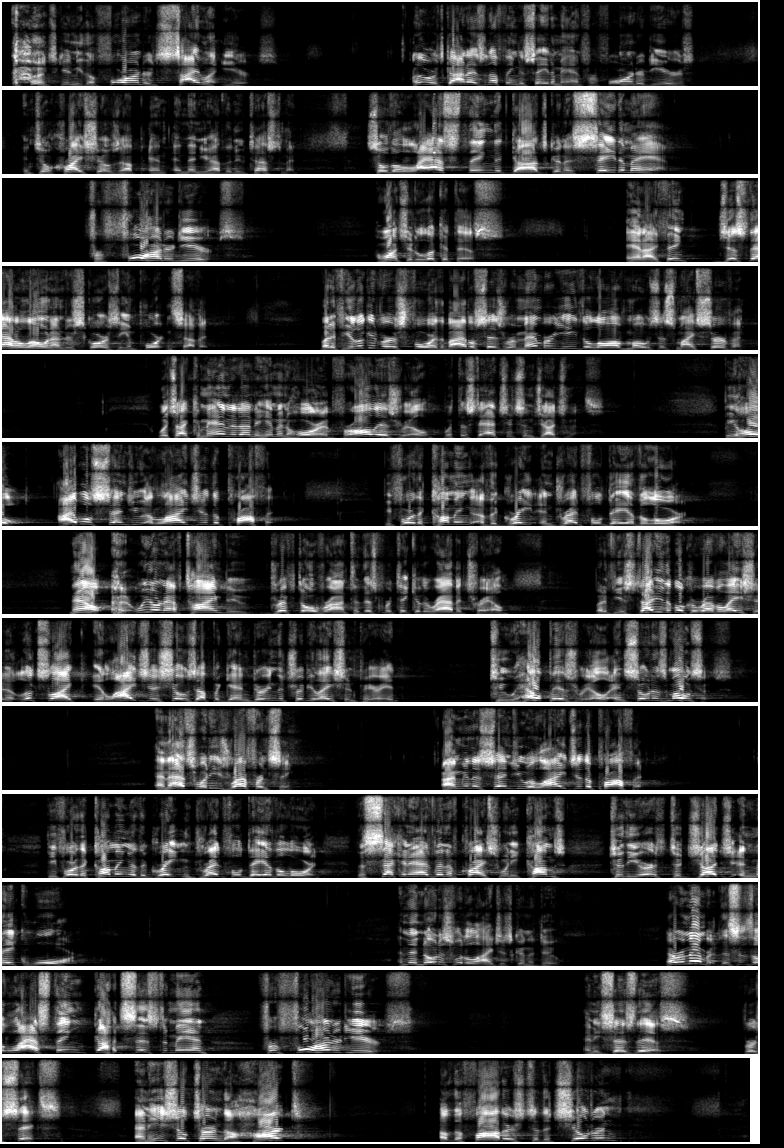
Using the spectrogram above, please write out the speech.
excuse me, the 400 silent years. In other words, God has nothing to say to man for 400 years until Christ shows up, and, and then you have the New Testament. So, the last thing that God's going to say to man for 400 years, I want you to look at this. And I think just that alone underscores the importance of it. But if you look at verse 4, the Bible says, Remember ye the law of Moses, my servant, which I commanded unto him in Horeb for all Israel with the statutes and judgments. Behold, I will send you Elijah the prophet before the coming of the great and dreadful day of the Lord. Now, we don't have time to drift over onto this particular rabbit trail, but if you study the book of Revelation, it looks like Elijah shows up again during the tribulation period to help Israel, and so does Moses. And that's what he's referencing. I'm going to send you Elijah the prophet before the coming of the great and dreadful day of the Lord, the second advent of Christ, when he comes to the earth to judge and make war. And then notice what Elijah's going to do. Now remember, this is the last thing God says to man for 400 years. And he says this, verse 6 And he shall turn the heart of the fathers to the children,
